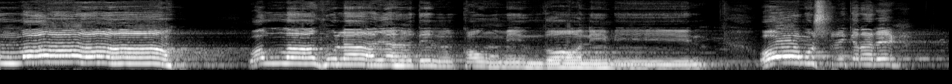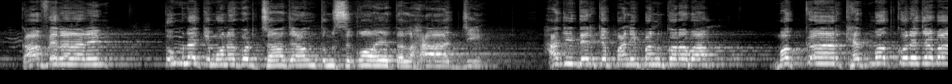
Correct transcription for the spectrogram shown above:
الله والله لا يهدي القوم الظالمين ও মুশরিকেরা রে কাফেরা রে তোমরা কি মনে করছো যে তুম সিকায়াতুল হাজি হাজিদেরকে পানি পান করাবা, মক্কার খেদমত করে যাবা,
